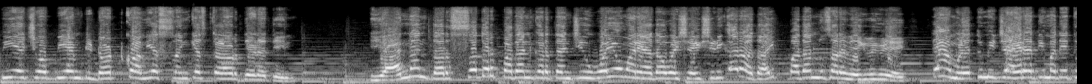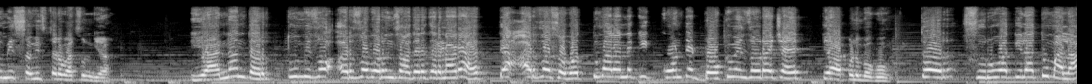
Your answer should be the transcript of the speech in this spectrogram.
PHO BMT dot com या संकेतस्थळावर देण्यात येईल. यानंतर सदर पदांकर्त्यांची वयोमर्यादा व शैक्षणिक अर्हता ही पदांनुसार वेगवेगळी आहे. त्यामुळे तुम्ही जाहिरातीमध्ये तुम्ही सविस्तर वाचून घ्या. यानंतर तुम्ही जो अर्ज भरून सादर करणार आहात त्या अर्जासोबत तुम्हाला नक्की कोणते डॉक्युमेंट जोडायचे आहेत ते आपण बघू. तर सुरुवातीला तुम्हाला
